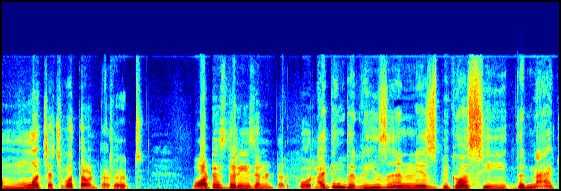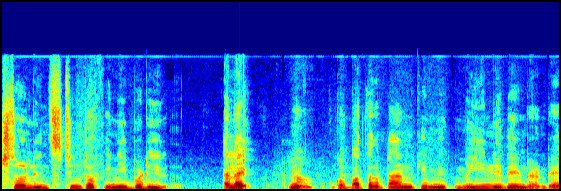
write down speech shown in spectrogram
అమ్మో చచ్చిపోతా ఉంటారు. వాట్ ఈస్ ద రీజన్ అంటారు కోర్ the reason is because see the natural instinct of anybody alive you know, ఒక బతకటానికి మీకు మెయిన్ ఇదేంటంటే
